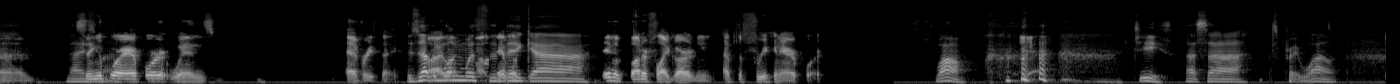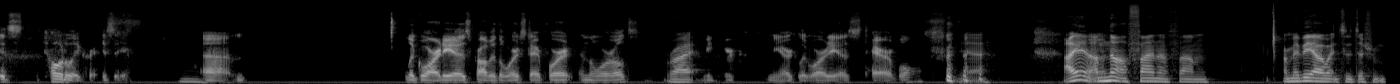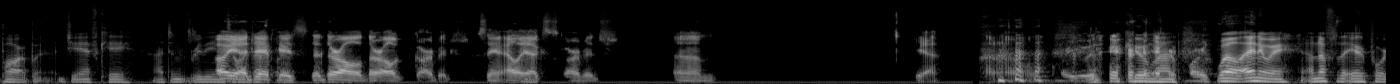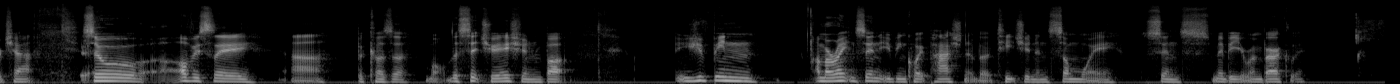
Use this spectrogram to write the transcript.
um, Nice, singapore man. airport wins everything Is that the like, one with miles. the have a- big? uh they have a butterfly garden at the freaking airport Wow. Yeah. Jeez, that's uh, that's pretty wild. it's totally crazy. Mm. Um, LaGuardia is probably the worst airport in the world. Right. New York, New York LaGuardia is terrible. Yeah. I am. Uh, I'm not a fan of um, or maybe I went to a different part, but JFK. I didn't really. Enjoy oh yeah. JFK's they're all they're all garbage. Same LAX is garbage. Um, yeah, I don't know. Are you in there? Cool, man. Airports? Well, anyway, enough of the airport chat. Yeah. So obviously, uh, because of well the situation, but you've been. Am I right in saying that you've been quite passionate about teaching in some way since maybe you were in Berklee?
